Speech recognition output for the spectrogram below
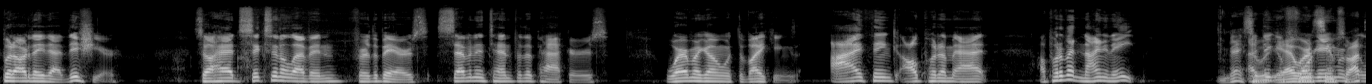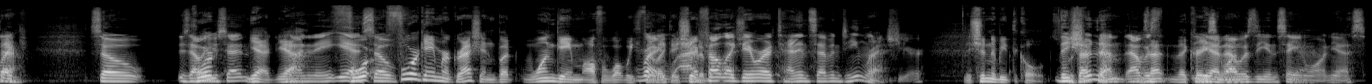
but are they that this year? So I had six and 11 for the Bears, seven and 10 for the Packers. Where am I going with the Vikings? I think I'll put them at, I'll put them at nine and eight. Okay, I so think yeah, we're four the same spot there. So is that Four- what you said? Yeah, yeah. nine and eight. Yeah. Four, so four game regression, but one game off of what we feel right, like they should have. I felt like last they year. were a ten and seventeen last year. They shouldn't have beat the Colts. They Was shouldn't them? have. That was, that the crazy Yeah, one. that was the insane one. Yes.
